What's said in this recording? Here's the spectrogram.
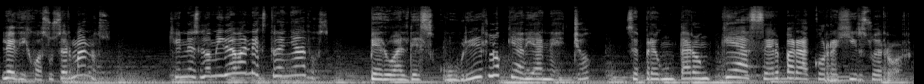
Le dijo a sus hermanos, quienes lo miraban extrañados. Pero al descubrir lo que habían hecho, se preguntaron qué hacer para corregir su error.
